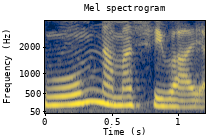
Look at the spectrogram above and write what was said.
ఓం నమ శివాయ.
